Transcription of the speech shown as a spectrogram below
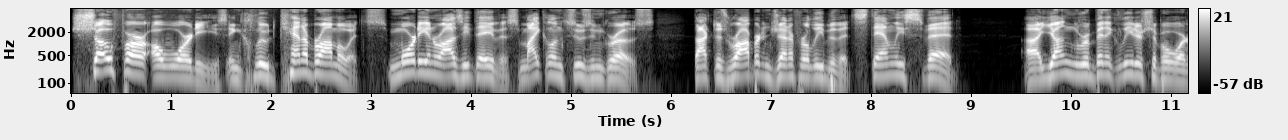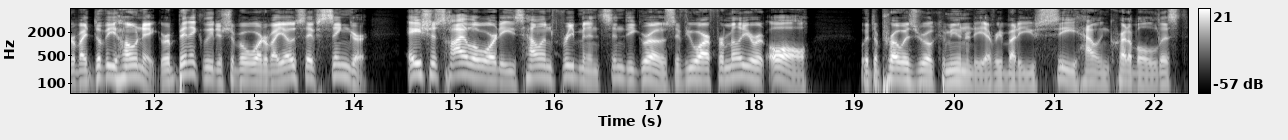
Shofar awardees include Ken Abramowitz, Morty and Rozzy Davis, Michael and Susan Gross, Doctors Robert and Jennifer Leibovitz, Stanley Sved, uh, Young Rabbinic Leadership Award by Duvi Honig, Rabbinic Leadership Award by Yosef Singer, Eishes Chayil awardees Helen Friedman and Cindy Gross. If you are familiar at all with the pro Israel community, everybody, you see how incredible a list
